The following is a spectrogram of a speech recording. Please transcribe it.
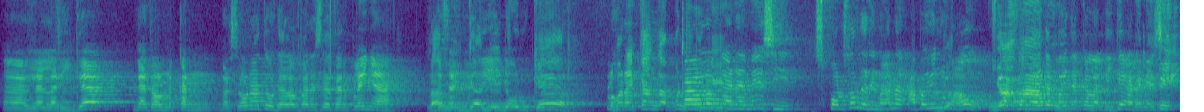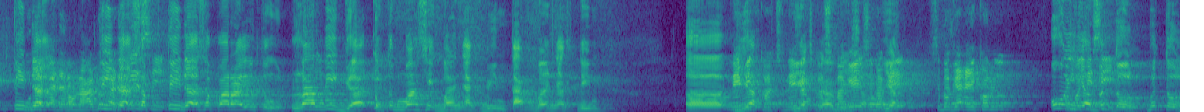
eh, La Liga nggak terlalu menekan Barcelona tuh dalam financial fair play-nya. La Liga jadi. they don't care. Mereka nggak peduli. Kalau nggak ada Messi, sponsor dari mana? Apa yuk lu mau? nggak ngaruh. banyak-banyak ke La Liga nggak ada Messi. Ti- Udah tidak nggak ada Ronaldo, nggak tidak ada se- Messi. tidak separah itu. La Liga itu masih banyak bintang, banyak tim eh, Name yang- coach, name yang- coach, sebagai sebagai yang- sebagai ikon Oh iya kompetisi. betul, betul.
